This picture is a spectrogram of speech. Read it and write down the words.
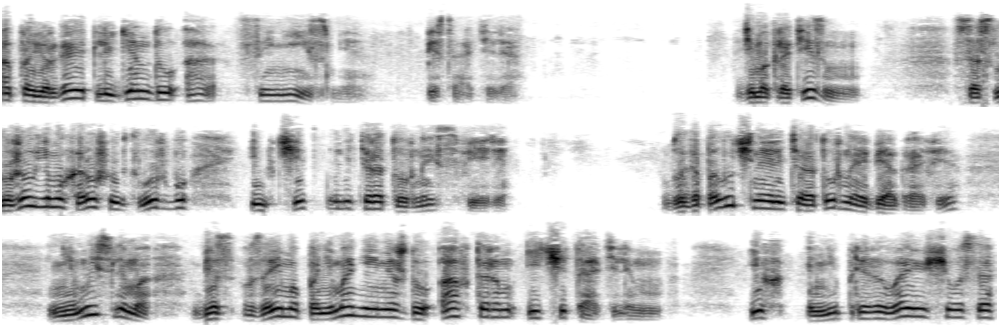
опровергает легенду о цинизме писателя. Демократизм сослужил ему хорошую службу и в чисто литературной сфере. Благополучная литературная биография немыслима без взаимопонимания между автором и читателем, их непрерывающегося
